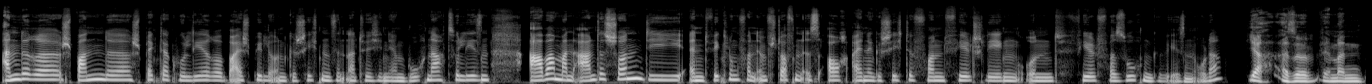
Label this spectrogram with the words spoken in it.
Andere spannende, spektakuläre Beispiele und Geschichten sind natürlich in Ihrem Buch nachzulesen. Aber man ahnt es schon, die Entwicklung von Impfstoffen ist auch eine Geschichte von Fehlschlägen und Fehlversuchen gewesen, oder? Ja, also wenn man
